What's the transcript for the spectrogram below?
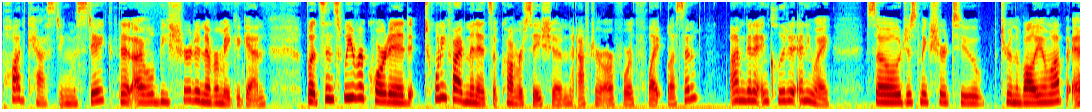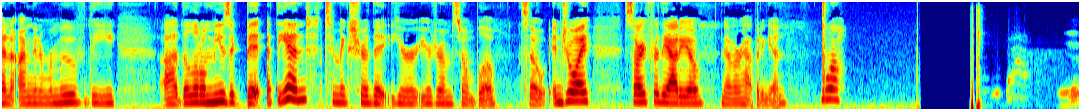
podcasting mistake that I will be sure to never make again. But since we recorded 25 minutes of conversation after our fourth flight lesson, I'm going to include it anyway. So just make sure to turn the volume up and I'm going to remove the uh, the little music bit at the end to make sure that your eardrums don't blow. So enjoy. Sorry for the audio. Never happen again. Mwah. Yep.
